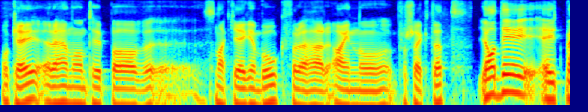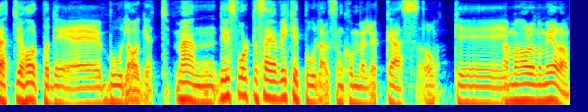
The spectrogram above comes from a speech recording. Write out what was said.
Okej, okay, är det här någon typ av eh, snacka egen bok för det här Aino-projektet? Ja, det är ett bett jag har på det eh, bolaget, men det är svårt att säga vilket bolag som kommer lyckas. Och, eh, ja, men har du något mer då?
